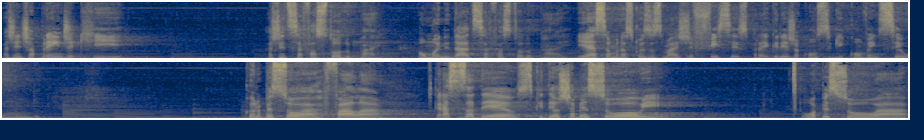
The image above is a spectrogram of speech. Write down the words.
A gente aprende que a gente se afastou do Pai. A humanidade se afastou do Pai. E essa é uma das coisas mais difíceis para a igreja conseguir convencer o mundo. Quando a pessoa fala, graças a Deus, que Deus te abençoe, ou a pessoa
